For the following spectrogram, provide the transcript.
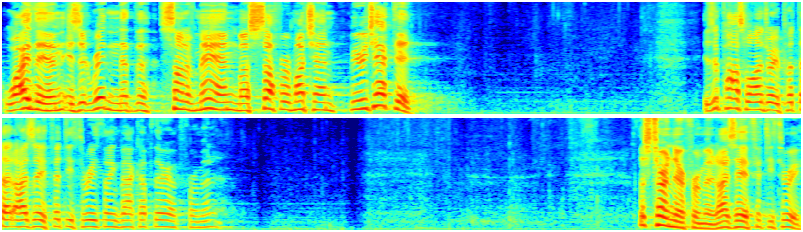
why then is it written that the Son of Man must suffer much and be rejected? Is it possible, Andre, to put that Isaiah 53 thing back up there for a minute? Let's turn there for a minute. Isaiah 53.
